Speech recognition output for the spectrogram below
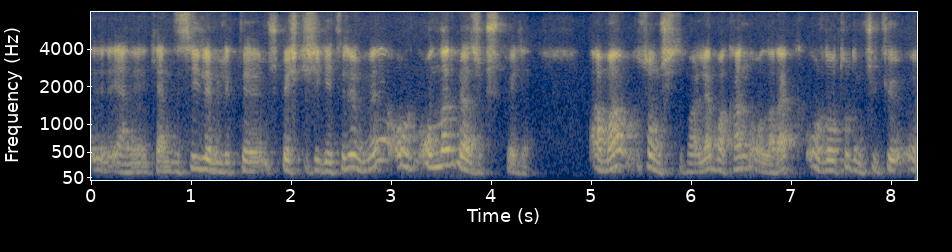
E, yani kendisiyle birlikte 3-5 kişi getirir mi? Onlar birazcık şüpheli. Ama sonuç itibariyle bakan olarak orada oturdum. Çünkü e,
